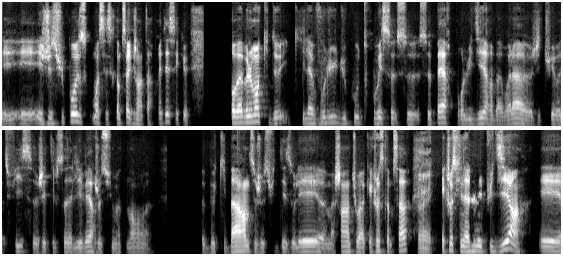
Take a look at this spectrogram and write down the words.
et, et, je suppose, moi, c'est comme ça que j'ai interprété, c'est que probablement qu'il a voulu du coup trouver ce, père pour lui dire bah voilà j'ai tué votre fils j'étais le soldat de l'hiver je suis maintenant Bucky Barnes je suis désolé machin tu vois quelque chose comme ça quelque chose qu'il n'a jamais pu dire et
